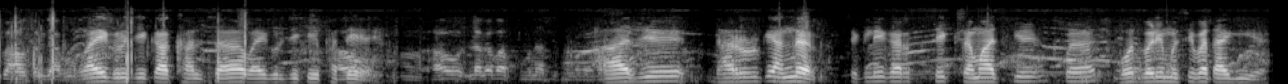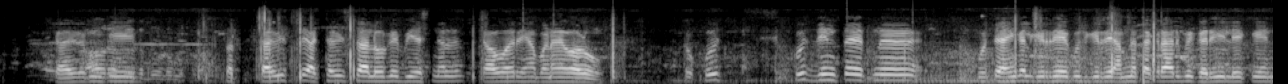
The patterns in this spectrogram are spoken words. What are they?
वाहेगुरु जी का खालसा वाहेगुरु जी की फतेह। आज धारूर के अंदर सिकलीगर सिख समाज के पर बहुत बड़ी मुसीबत आ गई है कारण कि सत्ताईस से अट्ठाईस साल हो गए B S N L tower यहाँ बनाए वालों। तो कुछ कुछ दिन तक इतने कुछ एंगल गिर रहे कुछ गिर रहे हमने तकरार भी करी लेकिन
